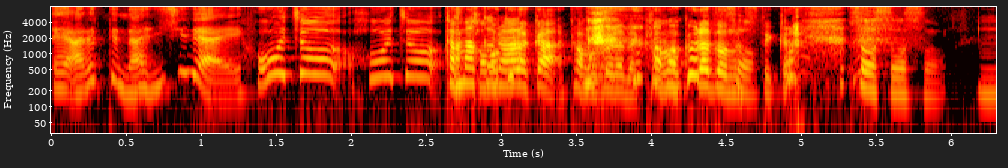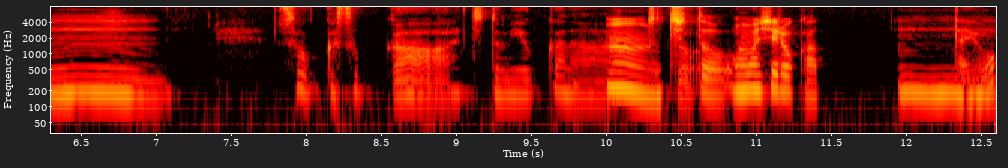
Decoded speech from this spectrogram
えあれって何時代？北条北条あ鎌倉？鎌倉か。鎌倉だ。鎌倉殿っつってから。そう。そうそうう。んそっかそっか。ちょっと見ようかな、うんちょっと。面白かっだよ。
